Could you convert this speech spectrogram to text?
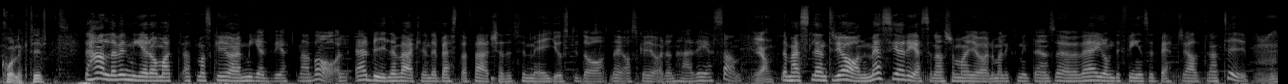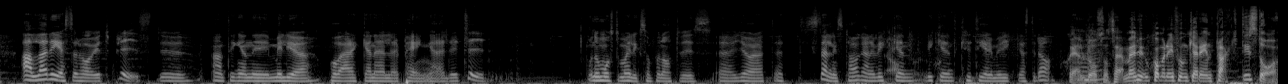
kollektivt. Det handlar väl mer om att, att man ska göra medvetna val. Är bilen verkligen det bästa färdsättet för mig just idag när jag ska göra den här resan? Ja. De här slentrianmässiga resorna som man gör där man liksom inte ens överväger om det finns ett bättre alternativ. Alla resor har ju ett pris. Du, antingen i miljöpåverkan eller pengar eller i tid. Och då måste man liksom på något vis eh, göra ett, ett ställningstagande. Vilken, vilken kriterium är viktigast idag? Själv då så att säga. Men hur kommer det funka rent praktiskt då?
